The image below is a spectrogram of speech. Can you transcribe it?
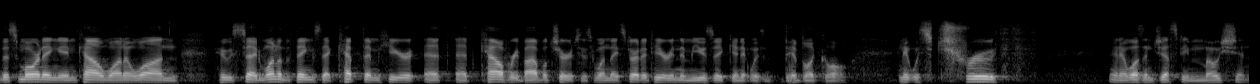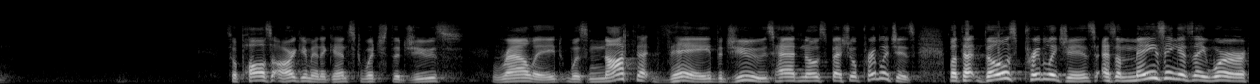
this morning in Cal 101 who said one of the things that kept them here at, at Calvary Bible Church is when they started hearing the music and it was biblical and it was truth and it wasn't just emotion. So, Paul's argument against which the Jews rallied was not that they, the Jews, had no special privileges, but that those privileges, as amazing as they were,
